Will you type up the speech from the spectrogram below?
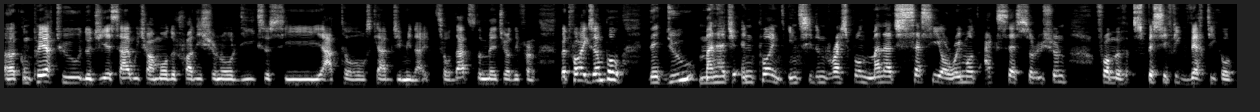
Uh, compared to the GSI, which are more the traditional DXC, Atos, Capgemini. So that's the major difference. But for example, they do manage endpoint, incident response, manage SASE or remote access solution from a specific vertical.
